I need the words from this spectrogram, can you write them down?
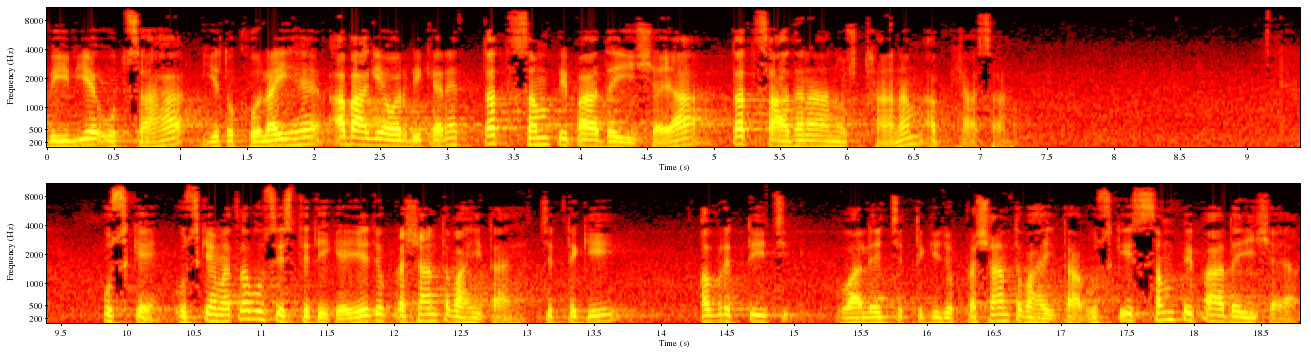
वीर्य, उत्साह, ये तो खोला ही है। अब आगे और भी कह रहे हैं तत्संपिपादयिशया तत्साधनानुष्ठानम अभ्यास। उसके उसके मतलब उस स्थिति के, ये जो प्रशांत वाहिता है, चित्त की अवृत्ति वाले चित्त की जो प्रशांत वाहिता उसकी संपिपादयिशया,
